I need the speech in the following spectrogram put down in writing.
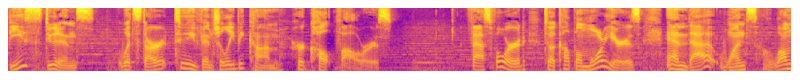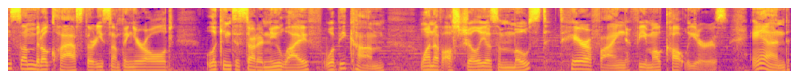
these students would start to eventually become her cult followers. Fast forward to a couple more years, and that once lonesome middle class 30 something year old looking to start a new life would become one of Australia's most terrifying female cult leaders, and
